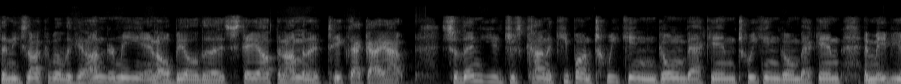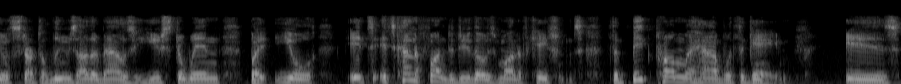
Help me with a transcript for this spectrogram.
then he's not going to be able to get under me and I'll be able to stay up and and I'm going to take that guy out. So then you just kind of keep on tweaking and going back in, tweaking, going back in, and maybe you'll start to lose other battles you used to win, but you'll it's it's kind of fun to do those modifications. The big problem I have with the game is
